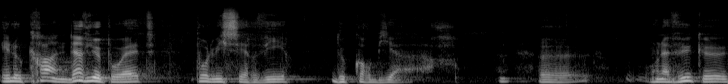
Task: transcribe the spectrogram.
et le crâne d'un vieux poète pour lui servir de corbillard. Euh, on a vu que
